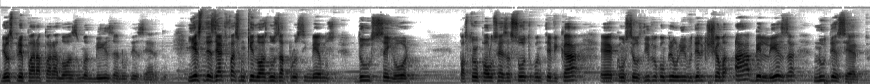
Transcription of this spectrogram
Deus prepara para nós uma mesa no deserto, e esse deserto faz com que nós nos aproximemos do Senhor. Pastor Paulo César Souto, quando esteve cá é, com seus livros, eu comprei um livro dele que chama A Beleza no Deserto.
